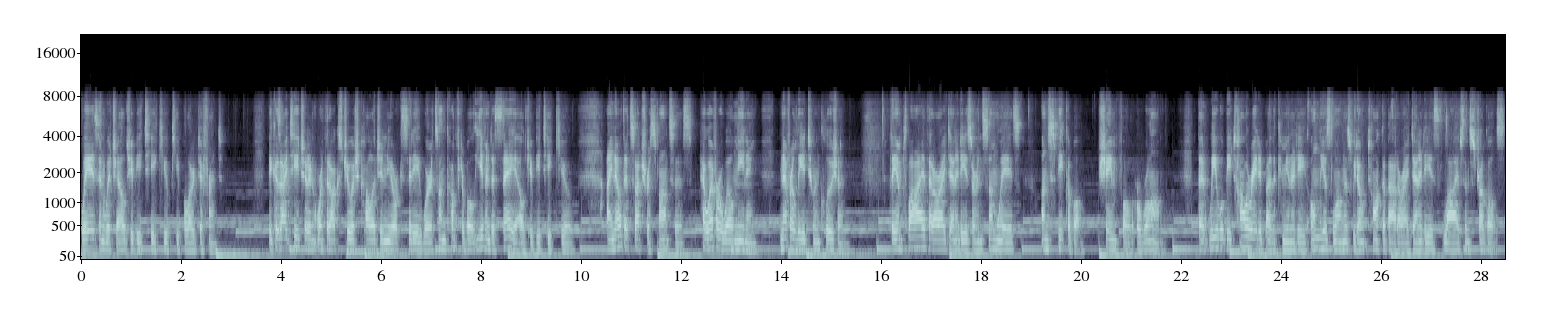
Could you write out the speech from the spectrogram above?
ways in which LGBTQ people are different because I teach at an Orthodox Jewish college in New York City where it's uncomfortable even to say LGBTQ, I know that such responses, however well meaning, never lead to inclusion. They imply that our identities are in some ways unspeakable, shameful, or wrong, that we will be tolerated by the community only as long as we don't talk about our identities, lives, and struggles,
